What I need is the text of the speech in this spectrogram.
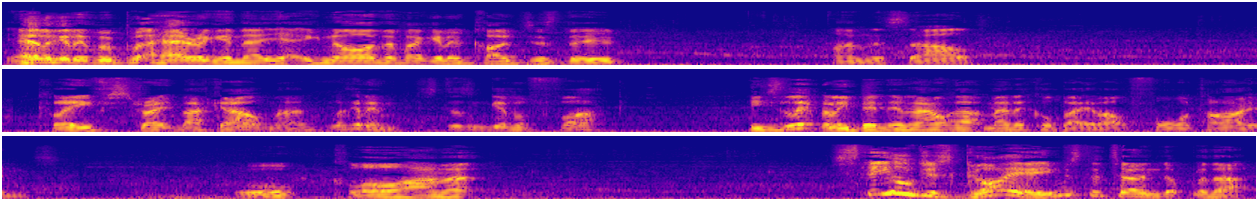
Yeah, look at it. We put Herring in there. Yeah, ignore the fucking unconscious dude on the cell. Cliefe straight back out, man. Look at him. Just doesn't give a fuck. He's literally been in and out of that medical bay about four times. Oh, claw hammer. Steele just got here. He must have turned up with that.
